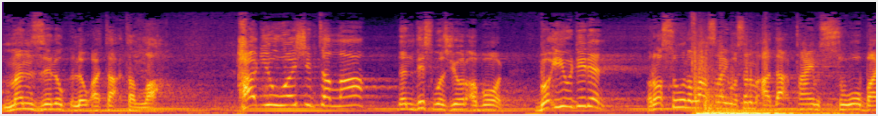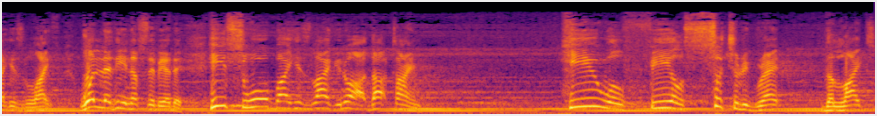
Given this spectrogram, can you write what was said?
منزلك لو ata'at الله. Had you worshipped Allah, then this was your abode. But you didn't. Rasulullah at that time swore by his life. وَالَّذِي نَفْسِ بِيَدِهِ He swore by his life, you know, at that time he will feel such regret the likes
